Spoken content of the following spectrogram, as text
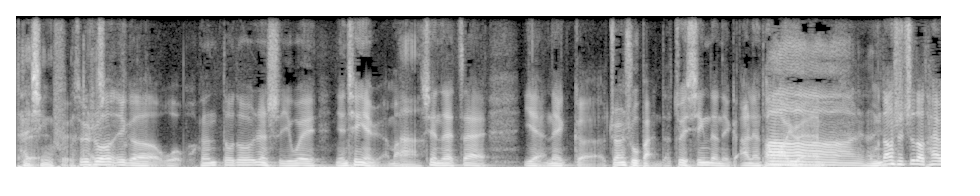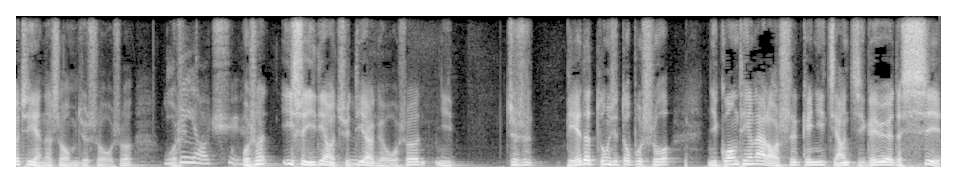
太幸福了。所以说，那个我我跟兜兜认识一位年轻演员嘛，啊现在在演那个专属版的最新的那个《暗恋桃花源》。啊我们当时知道他要去演的时候，我们就说：“我说，一定要去。我说，一是一定要去，嗯第二个，我说你就是别的东西都不说，你光听赖老师给你讲几个月的戏，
